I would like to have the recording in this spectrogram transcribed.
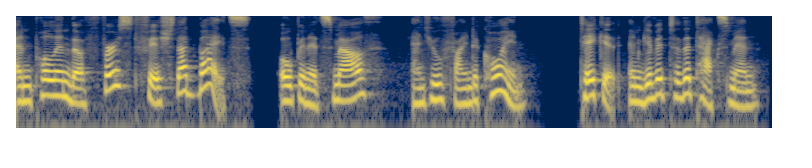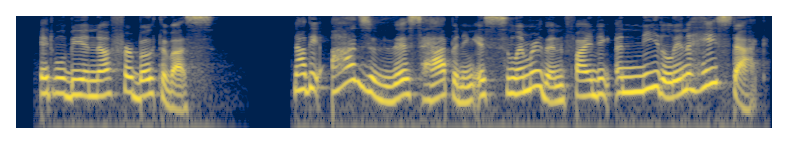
and pull in the first fish that bites. Open its mouth, and you'll find a coin. Take it and give it to the taxman. It will be enough for both of us. Now, the odds of this happening is slimmer than finding a needle in a haystack.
